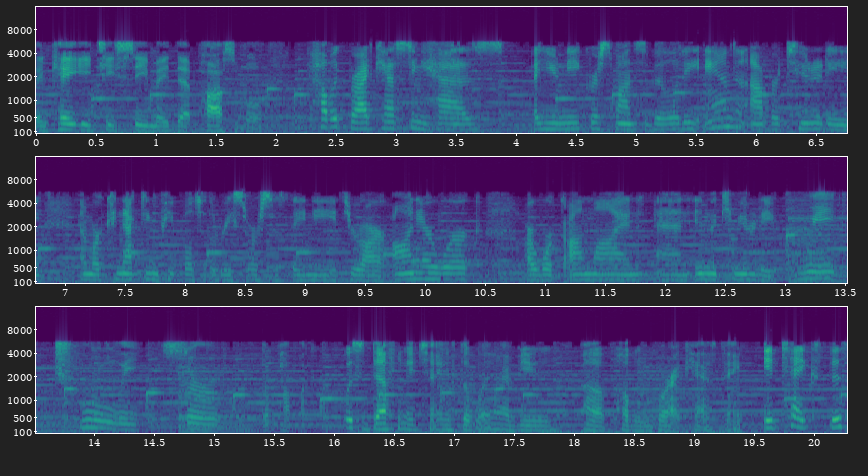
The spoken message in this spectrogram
and KETC made that possible. Public broadcasting has a unique responsibility and an opportunity, and we're connecting people to the resources they need through our on-air work, our work online, and in the community. We truly serve the public. It's definitely changed the way I view uh, public broadcasting. It takes this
